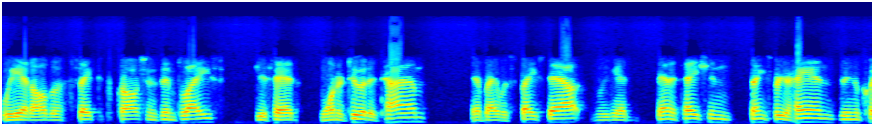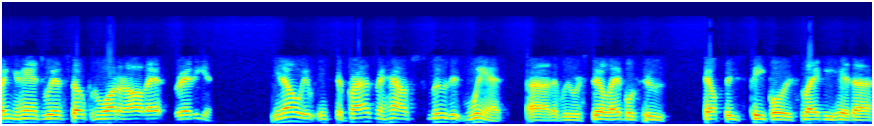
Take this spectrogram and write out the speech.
we had all the safety precautions in place. Just had one or two at a time. Everybody was spaced out. We had sanitation things for your hands you know clean your hands with soap and water and all that ready. And you know it, it surprised me how smooth it went uh, that we were still able to help these people. This lady had uh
